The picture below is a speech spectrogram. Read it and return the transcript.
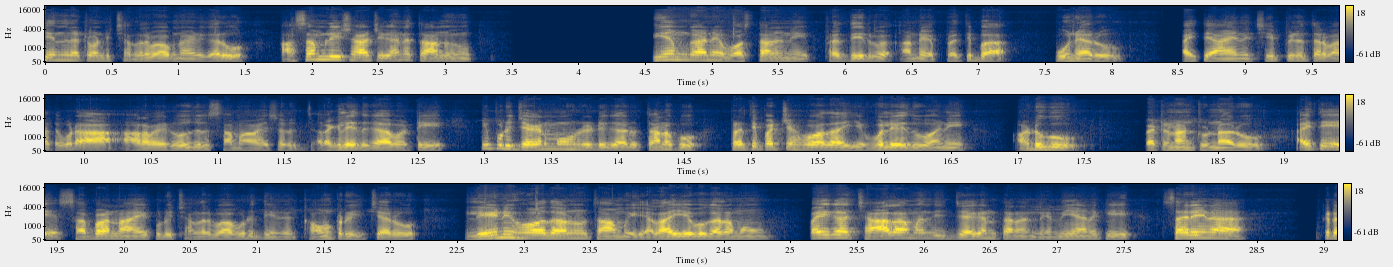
చెందినటువంటి చంద్రబాబు నాయుడు గారు అసెంబ్లీ సాక్షిగానే తాను సీఎంగానే వస్తానని ప్రతి అంటే ప్రతిభ పూనారు. అయితే ఆయన చెప్పిన తర్వాత కూడా ఆ అరవై రోజుల సమావేశాలు జరగలేదు కాబట్టి ఇప్పుడు జగన్మోహన్ రెడ్డి గారు తనకు ప్రతిపక్ష హోదా ఇవ్వలేదు అని అడుగు పెట్టనంటున్నారు. అయితే సభానాయకుడు చంద్రబాబుడు దీన్ని కౌంటర్ ఇచ్చారు. లేని హోదాలను తాము ఎలా ఇవ్వగలము? పైగా చాలామంది జగన్ తన నిర్ణయానికి సరైన ఇక్కడ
